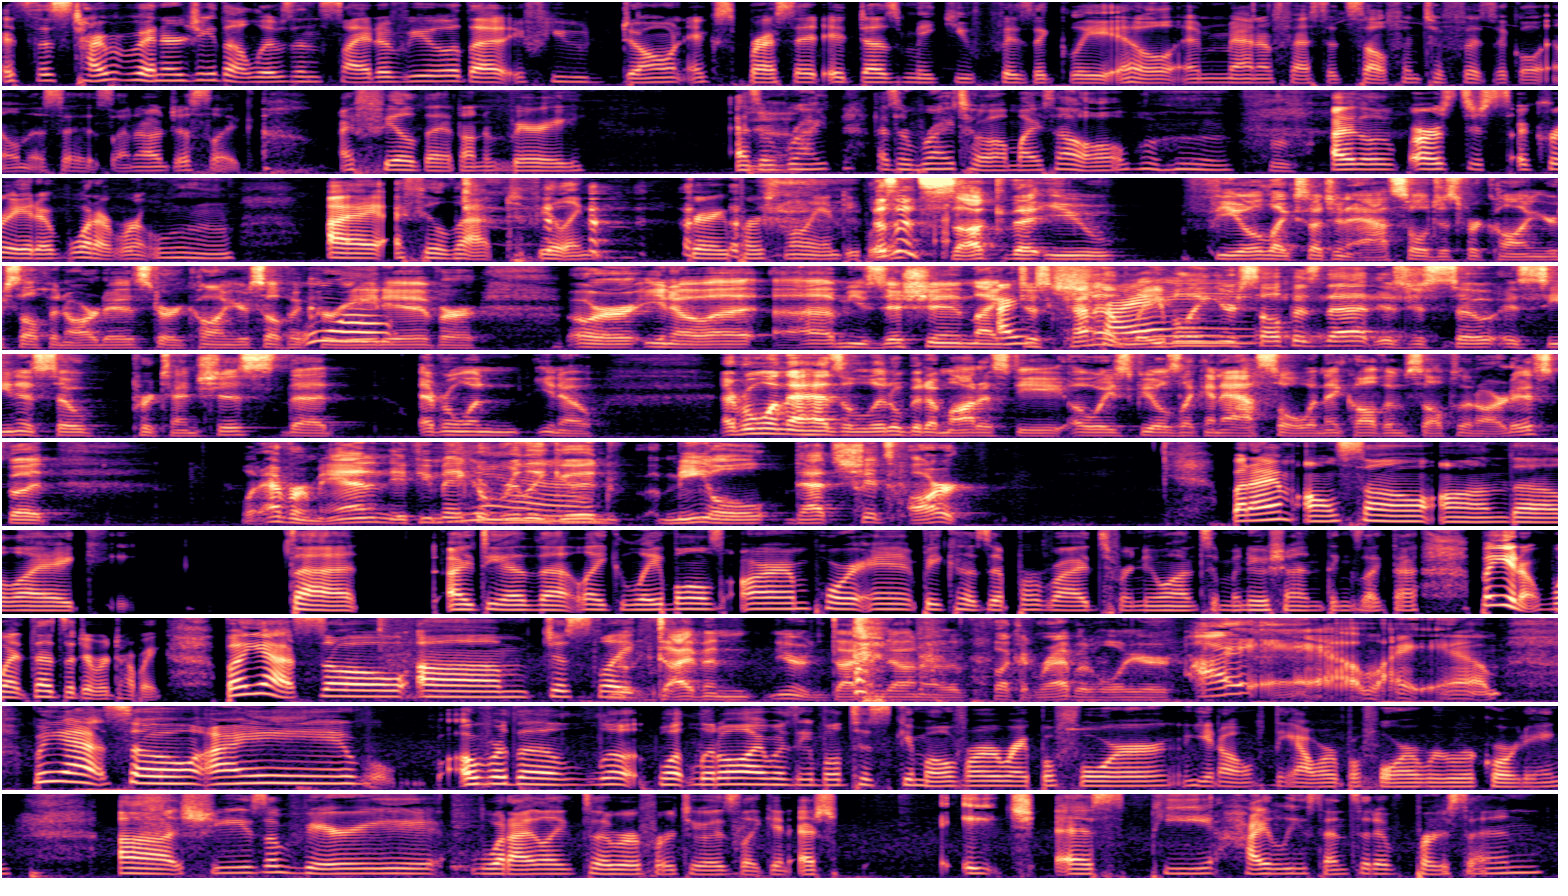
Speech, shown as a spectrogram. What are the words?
it's this type of energy that lives inside of you that if you don't express it, it does make you physically ill and manifest itself into physical illnesses. And I'm just like, I feel that on a very, as a Yeah. right as a writer myself, I don't- or just a creative, whatever. mm, I I feel that feeling very personally and deeply. Doesn't it suck that you feel like such an asshole just for calling yourself an artist or calling yourself a Well- creative or or you know a, a musician like just kind of labeling yourself as that is just so is seen as so pretentious that everyone you know everyone that has a little bit of modesty always feels like an asshole when they call themselves an artist but whatever man. If you make a really good meal that shit's art. But I'm also on the like that idea that like labels are important because it provides for nuance and minutia and things like that. But you know what? That's a different topic. But yeah, so um, just like diving you're diving down a fucking rabbit hole here I am, I am. But yeah, so I over the li- what little I was able to skim over right before, you know, the hour before we're recording. Uh, she's a very what I like to refer to as like an S- HSP, highly sensitive person.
